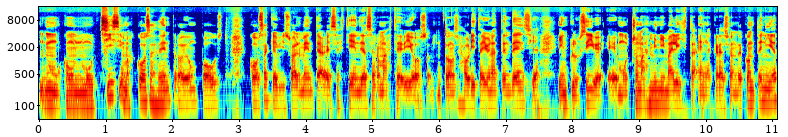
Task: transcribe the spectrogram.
mm, con muchísimas cosas dentro de un post, cosa que visualmente a veces tiende a ser más tedioso. Entonces ahorita hay una tendencia inclusive eh, mucho más minimalista en la creación de contenido,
